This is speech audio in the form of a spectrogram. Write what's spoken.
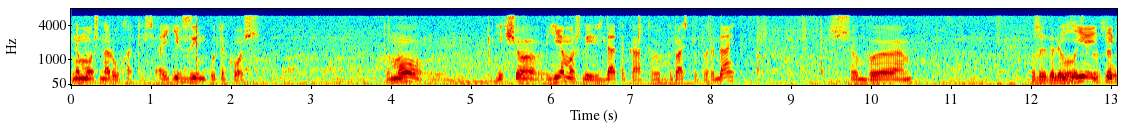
не можна рухатися. І взимку також. Тому, е, якщо є можливість да, така, то будь ласка, передайте, щоб. е, Жителі вулиці Є і Довженка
